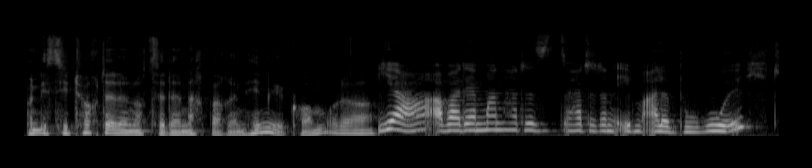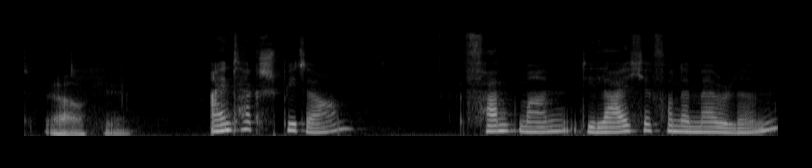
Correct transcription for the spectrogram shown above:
Und ist die Tochter dann noch zu der Nachbarin hingekommen, oder? Ja, aber der Mann hatte, hatte dann eben alle beruhigt. Ja, okay. Ein Tag später fand man die Leiche von der Marilyn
